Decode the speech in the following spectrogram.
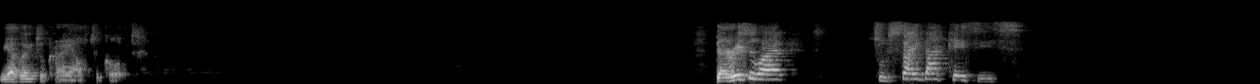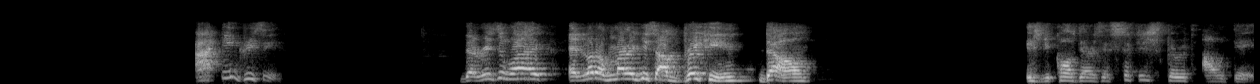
we are going to cry out to God. The reason why suicidal cases are increasing, the reason why a lot of marriages are breaking down is because there is a certain spirit out there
